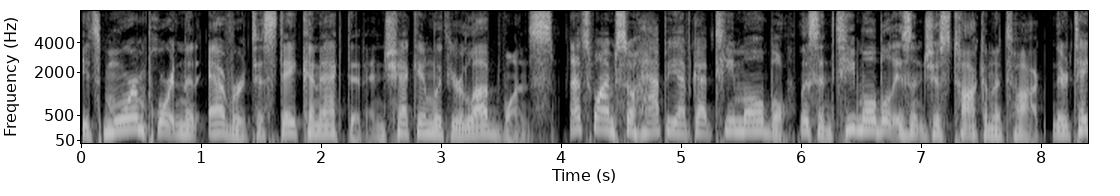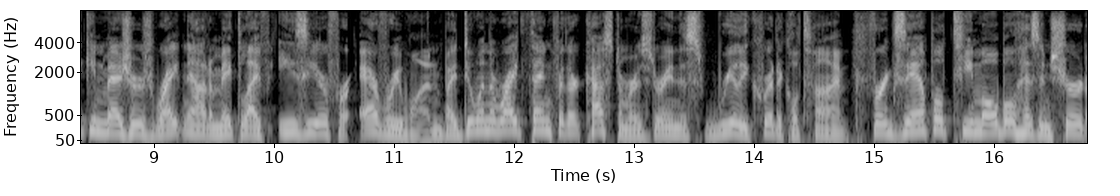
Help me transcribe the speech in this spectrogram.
It's more important than ever to stay connected and check in with your loved ones. That's why I'm so happy I've got T Mobile. Listen, T Mobile isn't just talking the talk, they're taking measures right now to make life easier for everyone by doing the right thing for their customers during this really critical time. For example, T Mobile has ensured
